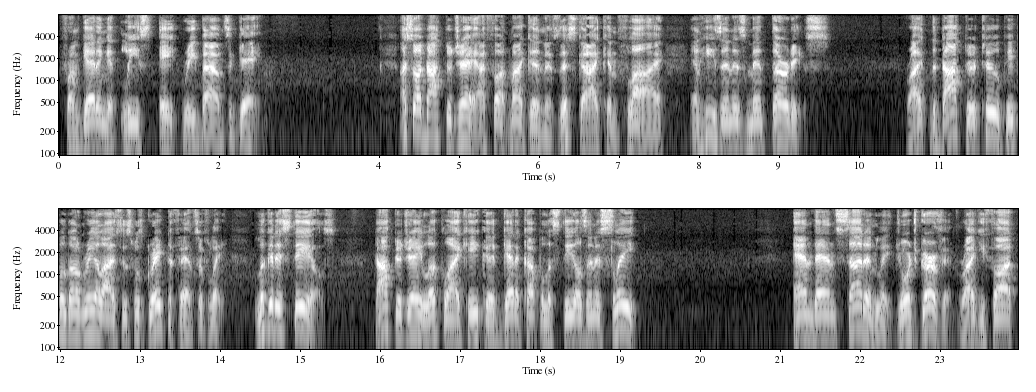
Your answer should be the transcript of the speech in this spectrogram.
from getting at least eight rebounds a game? I saw Dr. J. I thought, my goodness, this guy can fly, and he's in his mid 30s right? The doctor, too, people don't realize this was great defensively. Look at his steals. Dr. J looked like he could get a couple of steals in his sleep. And then suddenly, George Gervin, right? You thought,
